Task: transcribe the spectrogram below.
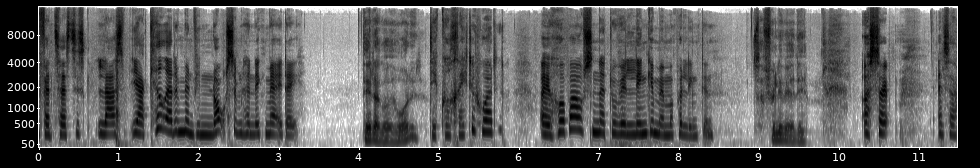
Fantastisk. Lars, jeg er ked af det, men vi når simpelthen ikke mere i dag. Det er da gået hurtigt. Det er gået rigtig hurtigt. Og jeg håber jo sådan, at du vil linke med mig på LinkedIn. Selvfølgelig vil jeg det. Og så, altså,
